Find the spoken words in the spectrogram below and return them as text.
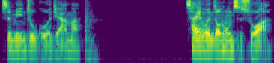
是民主国家吗？蔡英文总统只说啊，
